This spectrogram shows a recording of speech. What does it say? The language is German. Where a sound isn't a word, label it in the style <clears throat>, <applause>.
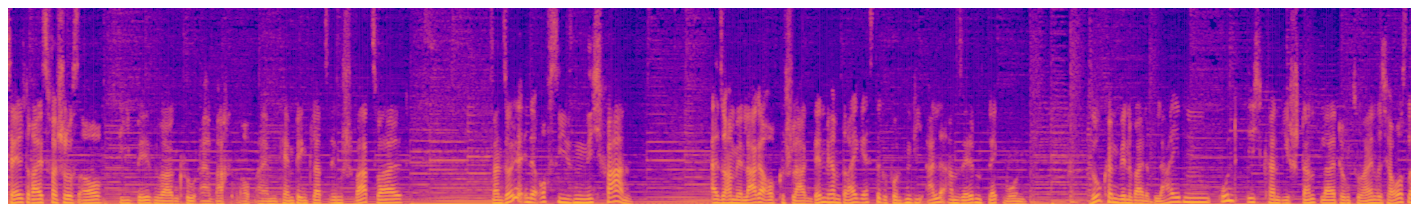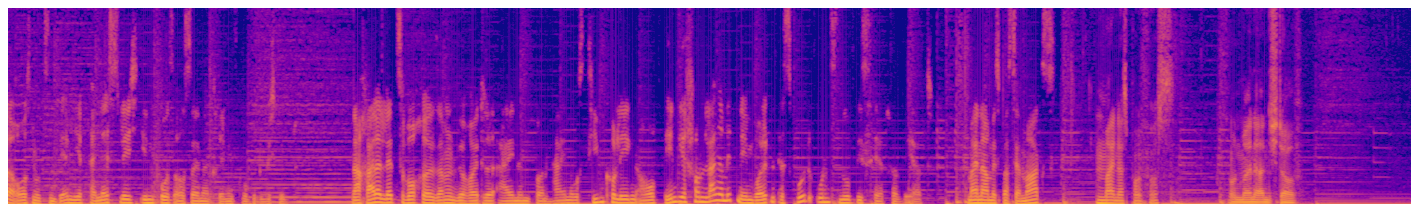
Zeltreißverschluss auf. Die Besenwagen-Crew erwacht auf einem Campingplatz im Schwarzwald. Man soll ja in der Offseason nicht fahren. Also haben wir ein Lager aufgeschlagen, denn wir haben drei Gäste gefunden, die alle am selben Fleck wohnen. So können wir eine Weile bleiben und ich kann die Standleitung zu Heinrich Hausler ausnutzen, der mir verlässlich Infos aus seiner Trainingsgruppe durchgibt. Nach Halle letzte Woche sammeln wir heute einen von Heinos Teamkollegen auf, den wir schon lange mitnehmen wollten. Es wurde uns nur bisher verwehrt. Mein Name ist Bastian Marx. Meiner ist Paul Voss. Und meine Andi Stauf.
